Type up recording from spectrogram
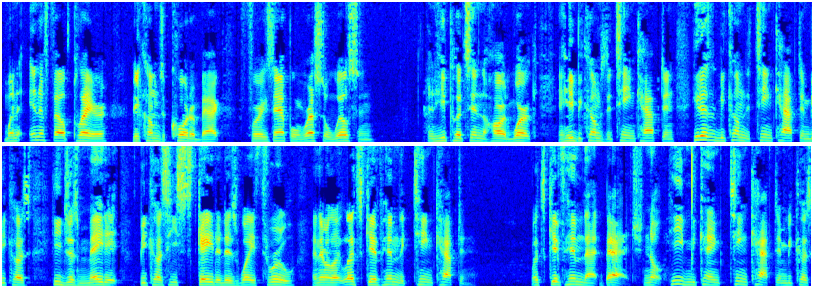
When an NFL player becomes a quarterback, for example, Russell Wilson, and he puts in the hard work and he becomes the team captain, he doesn't become the team captain because he just made it because he skated his way through and they were like, let's give him the team captain. Let's give him that badge. No, he became team captain because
